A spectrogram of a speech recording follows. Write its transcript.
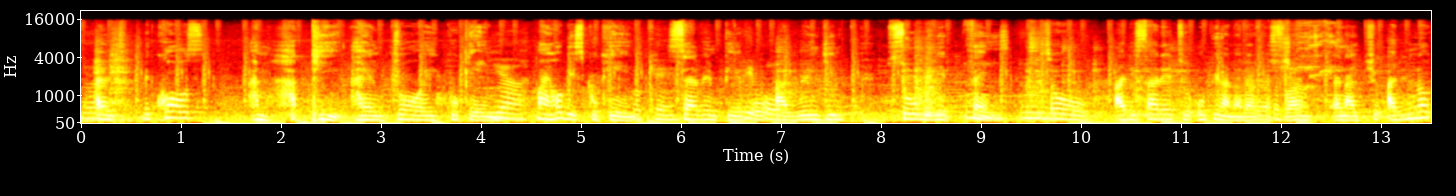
yeah. and because I'm happy, I enjoy cooking. Yeah. My hobby is cooking, Okay. serving people, People. Mm, arranging so many things. So I decided to open another restaurant, and I I did not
